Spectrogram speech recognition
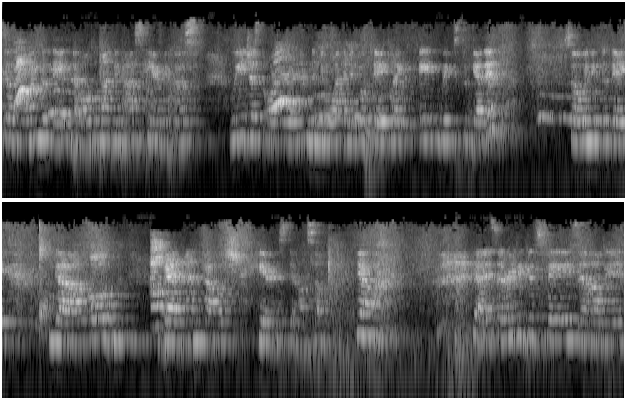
still going to take the old one with us here because we just ordered the new one and it will take like 8 weeks to get it. So we need to take the old bed and couch here still. So yeah, yeah, it's a really good space. I love it.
